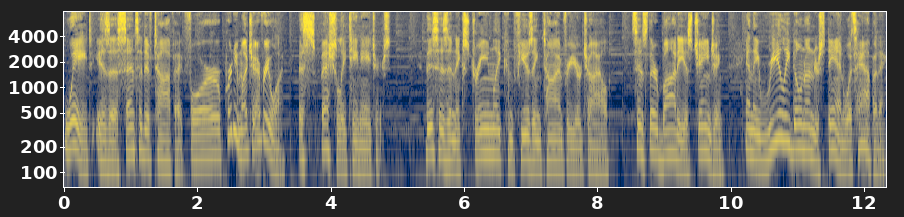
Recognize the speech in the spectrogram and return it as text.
Weight is a sensitive topic for pretty much everyone, especially teenagers. This is an extremely confusing time for your child, since their body is changing and they really don't understand what's happening.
